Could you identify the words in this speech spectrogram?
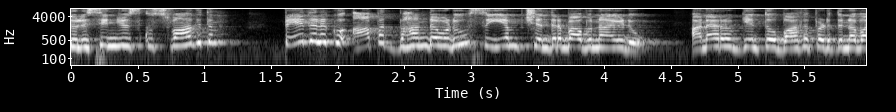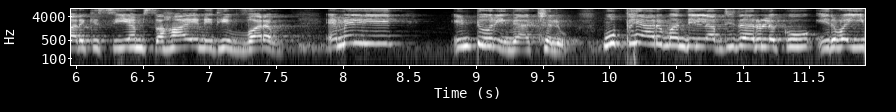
తులసి న్యూస్కు స్వాగతం. పేదలకు ఆపద్ బాంధవుడు సీఎం చంద్రబాబు నాయుడు. అనారోగ్యంతో బాధపడుతున్న వారికి సీఎం సహాయ నిధి వరం. ఎమ్మెల్యే ఇంటూరి వ్యాఖ్యలు. ముప్పై ఆరు మంది లబ్ధిదారులకు ఇరవై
